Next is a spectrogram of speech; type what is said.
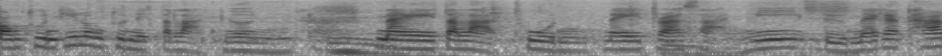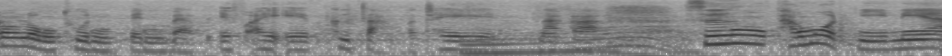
กองทุนที่ลงทุนในตลาดเงินอืมในตลาดทุนในตราสารหนี้หรือแม้กระทั่งลงทุนเป็นแบบ FIF คือต่างประเทศนะคะ ซึ่งทั้งหมดนี้เนี่ย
